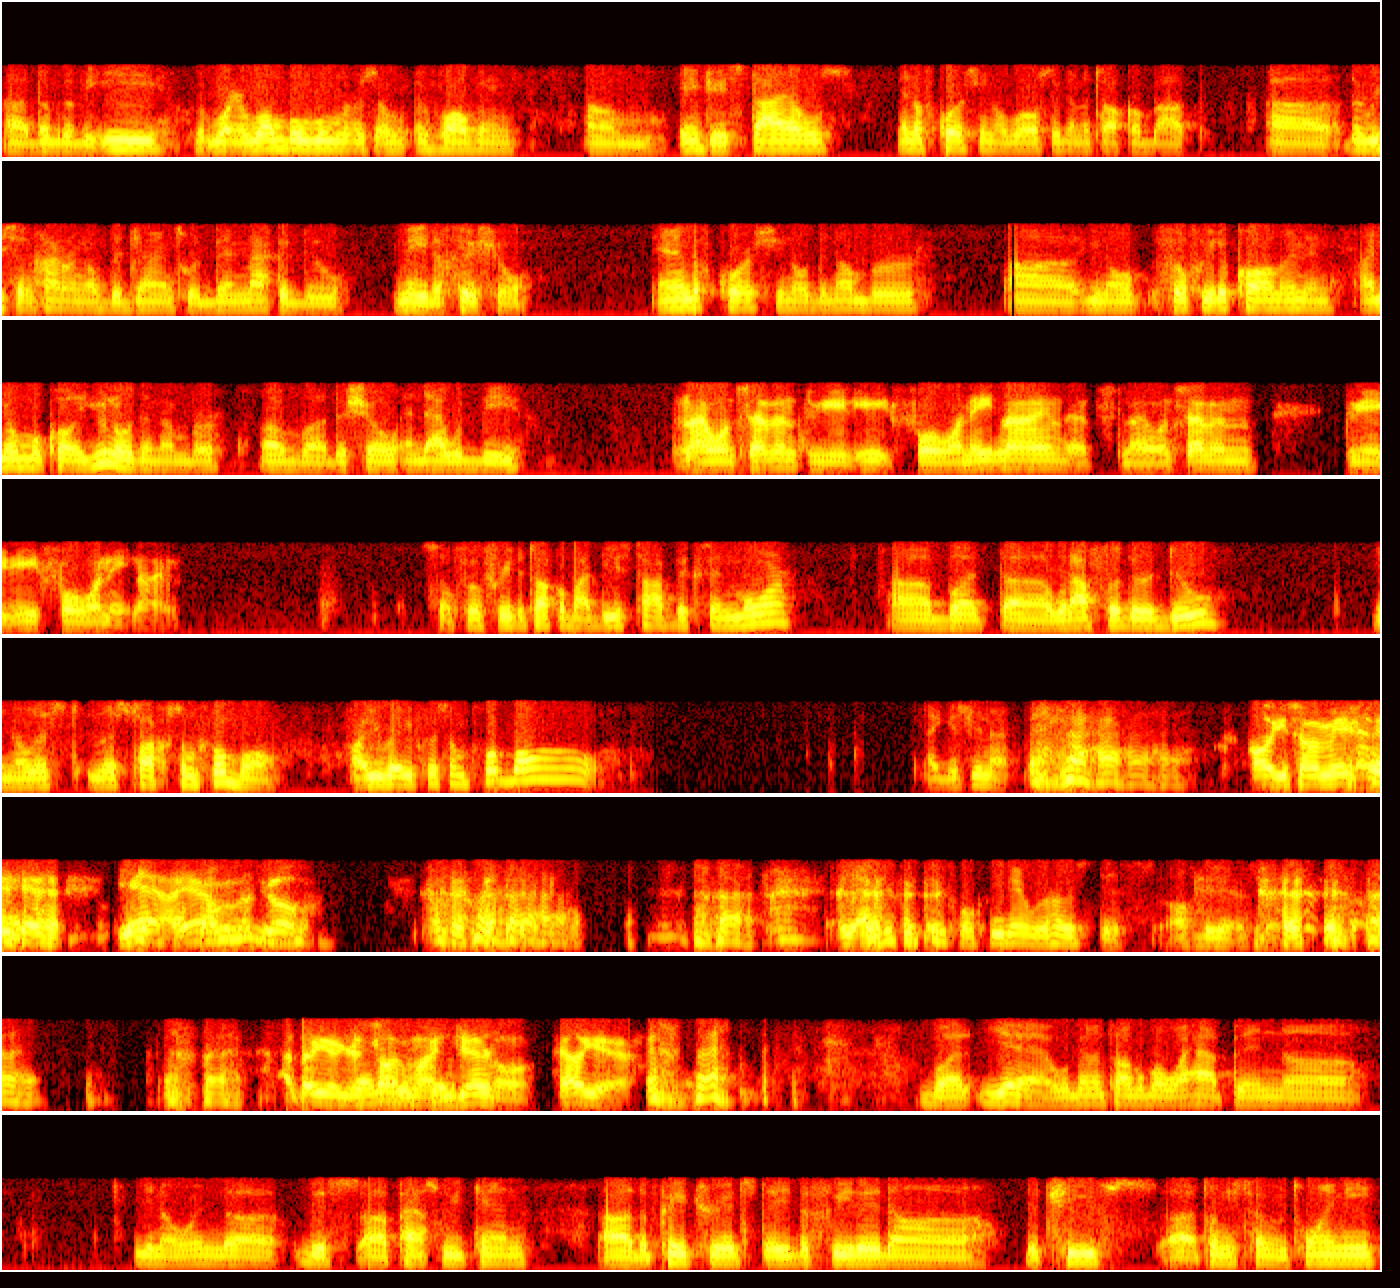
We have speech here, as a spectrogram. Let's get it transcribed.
uh, WWE, Royal Rumble rumors involving um, AJ Styles, and of course, you know, we're also going to talk about uh, the recent hiring of the Giants with Ben McAdoo made official. And of course, you know the number. Uh, you know, feel free to call in, and I know McCall, you know the number of uh, the show, and that would be nine one seven three eight eight four one eight nine. That's nine one seven three eight eight four one eight nine. So feel free to talk about these topics and more. Uh, but uh, without further ado, you know, let's let's talk some football. Are you ready for some football? I guess you're not. oh, you saw me? yeah, yeah, I am. Let's go. As you can see, folks, we didn't rehearse this off the air. So. I thought you were just talking about in general. Hell yeah. but yeah, we're gonna talk about what happened. uh You know, in the this uh, past weekend, uh the Patriots they defeated uh the Chiefs uh 27-20.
